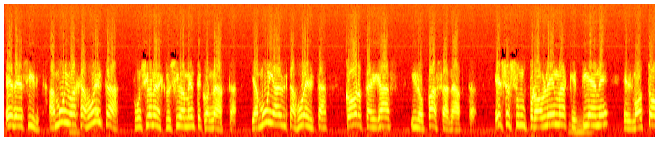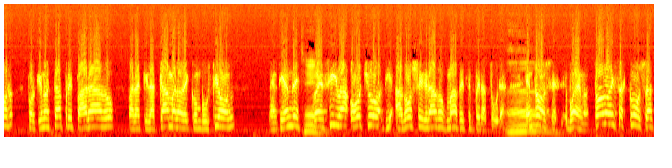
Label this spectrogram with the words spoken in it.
Es decir, a muy bajas vueltas funcionan exclusivamente con nafta. Y a muy altas vueltas corta el gas y lo pasa a nafta. Eso es un problema que tiene el motor porque no está preparado para que la cámara de combustión, ¿me entiende? Sí. Reciba 8 di- a 12 grados más de temperatura. Ah. Entonces, bueno, todas esas cosas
